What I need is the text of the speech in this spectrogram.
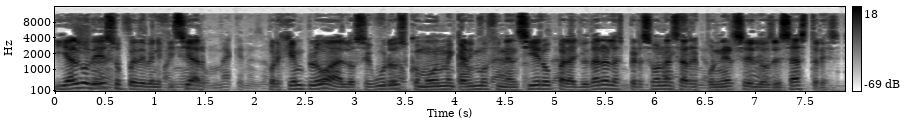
Y algo de eso puede beneficiar, por ejemplo, a los seguros como un mecanismo financiero para ayudar a las personas a reponerse de los desastres.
